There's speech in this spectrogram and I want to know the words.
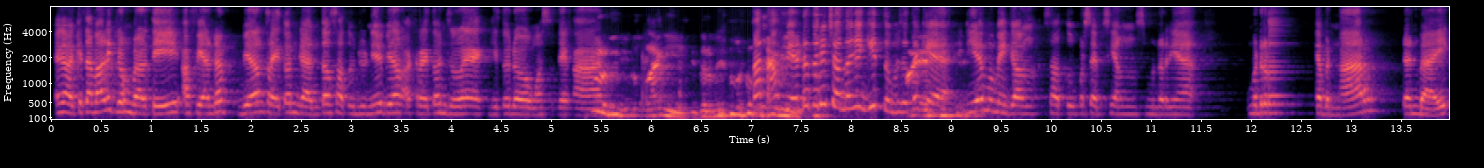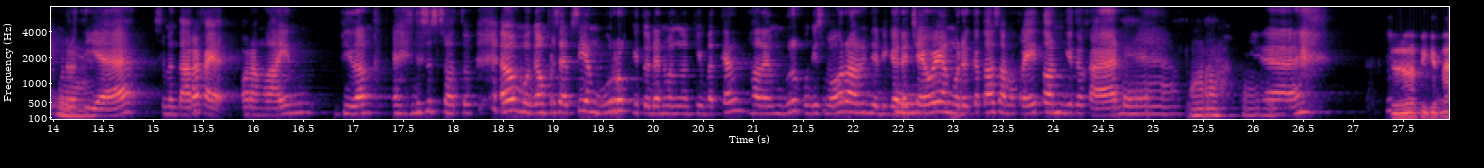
enggak kita balik dong berarti Aviandra bilang Creighton ganteng satu dunia bilang Creighton jelek gitu dong maksudnya Itu kan lebih buruk lagi, itu lebih buruk kan lagi. Avianda tadi contohnya gitu maksudnya Oh, iya. kayak dia memegang satu persepsi yang sebenarnya menurutnya benar dan baik menurut Iya. dia sementara kayak orang lain bilang eh itu sesuatu emang memegang persepsi yang buruk gitu dan mengakibatkan hal yang buruk bagi semua orang jadi gak ada Hmm. cewek yang udah ketau sama Creighton gitu kan Iya, parah. parah. ya Udah, tapi kita,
